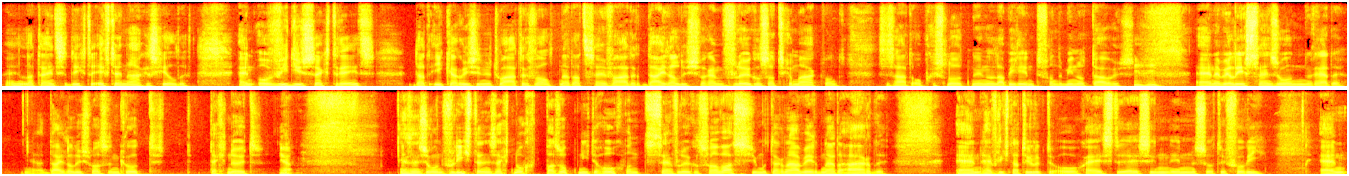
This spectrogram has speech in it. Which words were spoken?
Latijnse dichter, heeft hij nageschilderd. En Ovidius zegt reeds dat Icarus in het water valt nadat zijn vader Daedalus voor hem vleugels had gemaakt, want ze zaten opgesloten in een labyrint van de Minotaurus. Mhm. En hij wil eerst zijn zoon redden. Ja, Daedalus was een groot techneut. Ja. En zijn zoon vliegt en zegt nog, pas op, niet te hoog, want zijn vleugels van was. Je moet daarna weer naar de aarde. En hij vliegt natuurlijk te oog. Hij is, hij is in, in, een soort euforie. En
